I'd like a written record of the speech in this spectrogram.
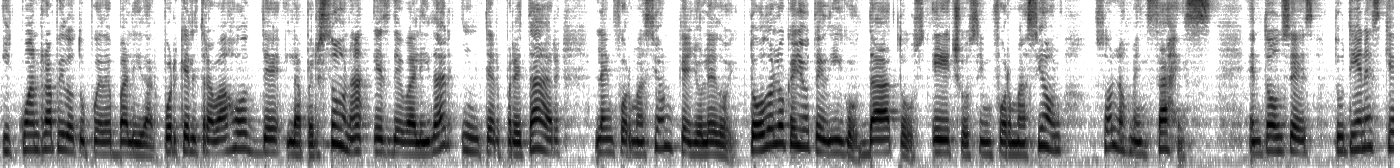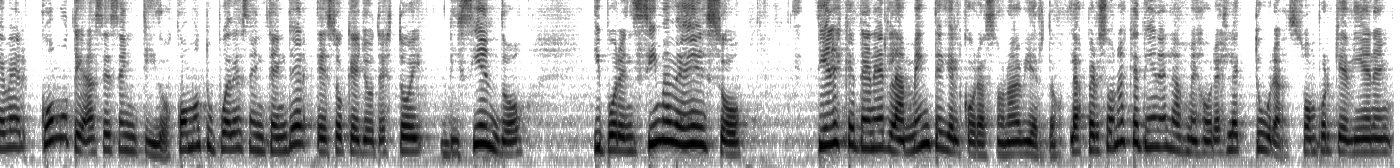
y cuán rápido tú puedes validar. Porque el trabajo de la persona es de validar, interpretar la información que yo le doy. Todo lo que yo te digo, datos, hechos, información, son los mensajes. Entonces, tú tienes que ver cómo te hace sentido, cómo tú puedes entender eso que yo te estoy diciendo. Y por encima de eso, tienes que tener la mente y el corazón abierto. Las personas que tienen las mejores lecturas son porque vienen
